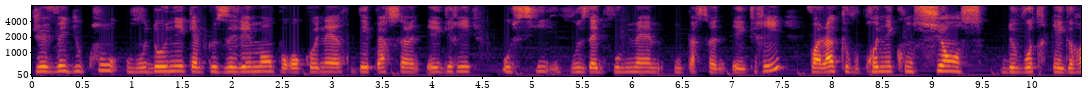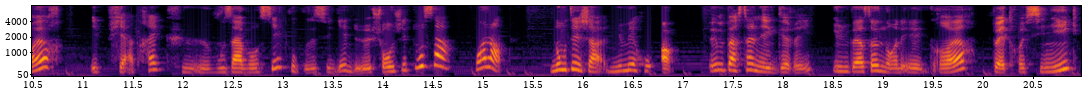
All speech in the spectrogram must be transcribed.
Je vais du coup vous donner quelques éléments pour reconnaître des personnes aigries ou si vous êtes vous-même une personne aigrie. Voilà, que vous prenez conscience de votre aigreur et puis après que vous avancez, que vous essayez de changer tout ça. Voilà. Donc déjà, numéro 1. Une personne aigrie, une personne dans l'aigreur peut être cynique,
